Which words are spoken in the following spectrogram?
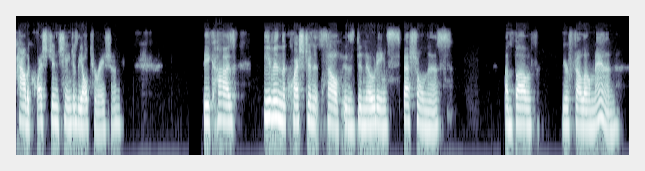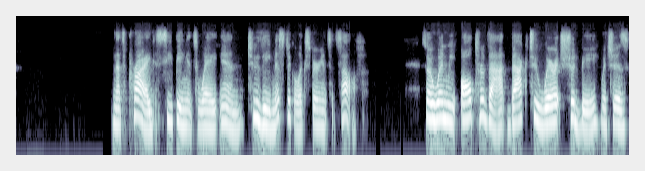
how the question changes the alteration. Because even the question itself is denoting specialness above your fellow man. And that's pride seeping its way in to the mystical experience itself. So when we alter that back to where it should be, which is,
